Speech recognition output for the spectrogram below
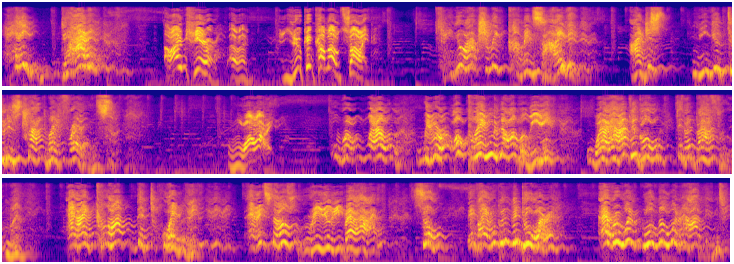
Hey, Dad? I'm here. Uh, you can come outside. Can you actually come inside? I just need you to distract my friends. Why? Well, well, we were all playing Monopoly when I had to go to the bathroom. And I clogged the toilet. Really bad. So, if I open the door, everyone will know what happened.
